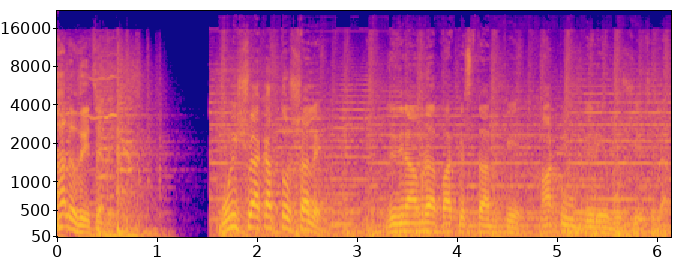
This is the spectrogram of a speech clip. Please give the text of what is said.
ভালো হয়ে যাবে। উনিশশো একাত্তর সালে যেদিন আমরা পাকিস্তানকে হাঁটু গেড়ে বসিয়েছিলাম।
